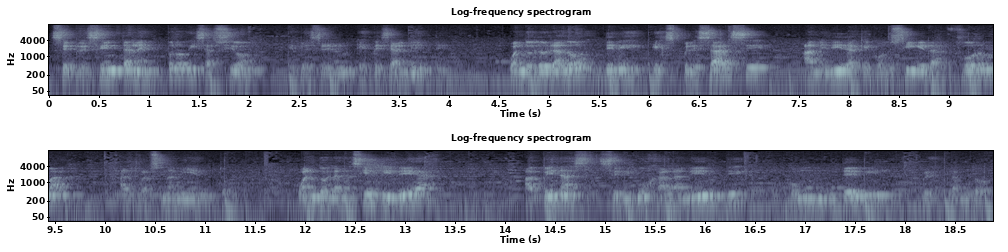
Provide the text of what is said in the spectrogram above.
se presenta en la improvisación, especial- especialmente cuando el orador debe expresarse a medida que consigue dar forma al razonamiento, cuando la naciente idea apenas se dibuja en la mente como un débil resplandor.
